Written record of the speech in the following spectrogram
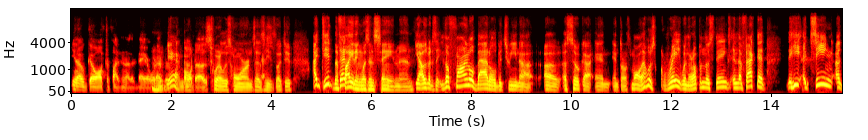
you know go off to fight another day or Mhm. whatever Yeah, Maul does. twirl his horns as Yes. he's like to. I did the that- fighting was insane, man. Yeah, I was about to say the final battle between uh uh Ahsoka and and Darth Maul. That was great when they're up on those things, and the fact that that he uh, seeing a,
